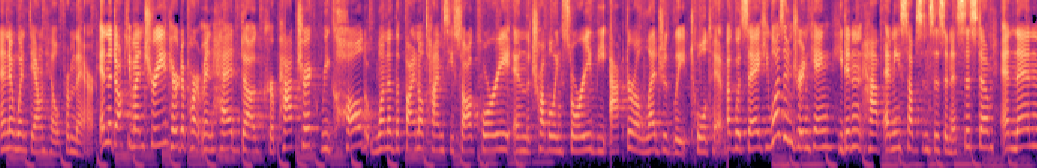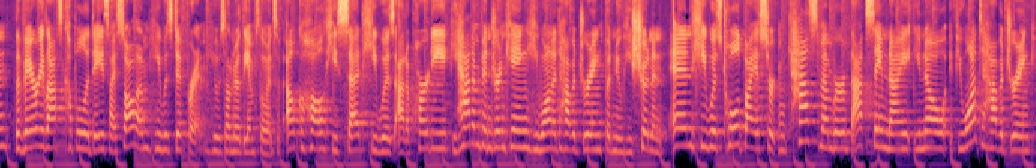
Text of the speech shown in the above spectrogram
and it went downhill from there. In the documentary, hair department head Doug Kirkpatrick recalled one of the final times he saw Cory in the troubling story the actor allegedly told him. Doug would say he wasn't drinking, he didn't have any substances in his system, and then the very last couple of days I saw him, he was different. He was under the influence of alcohol, he said he was at a party, he hadn't been drinking, he wanted to have a drink but knew he shouldn't, and he was told by a certain cast member that same night, you know, if you want to have a drink,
